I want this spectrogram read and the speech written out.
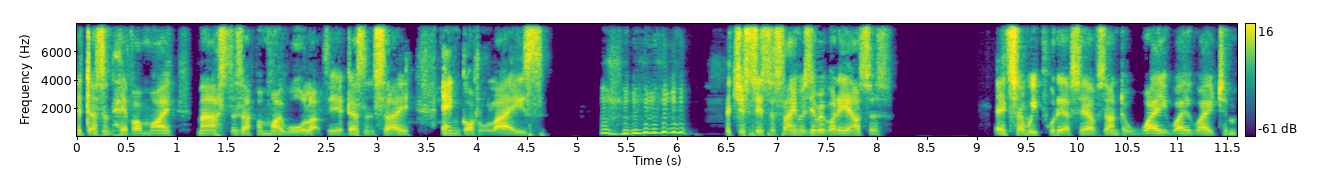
It doesn't have on my masters up on my wall up there. It doesn't say and got all A's. it just says the same as everybody else's. And so we put ourselves under way, way, way to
